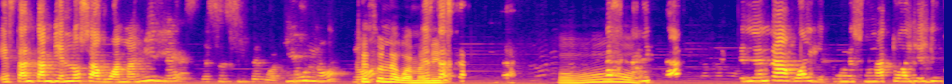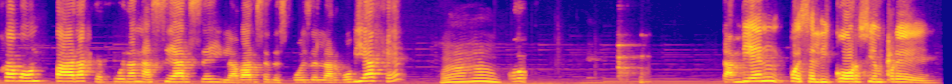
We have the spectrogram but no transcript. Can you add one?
Están también los aguamaniles, ese sí tengo aquí uno. ¿no? ¿Qué es un aguamanil? oh en agua y le pones una toalla y un jabón para que puedan asearse y lavarse después del largo viaje. Wow. También, pues el licor siempre,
